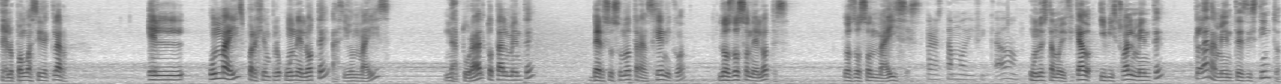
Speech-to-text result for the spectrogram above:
te lo pongo así de claro. El, un maíz, por ejemplo, un elote, así un maíz, natural totalmente, versus uno transgénico, los dos son elotes. Los dos son maíces. Pero está modificado. Uno está modificado y visualmente, claramente es distinto.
